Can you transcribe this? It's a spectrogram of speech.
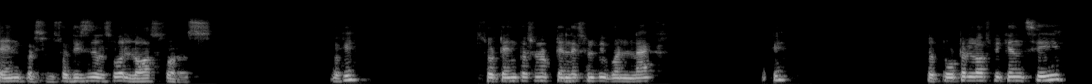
10%. So this is also a loss for us. Okay. So 10% of 10 lakhs will be 1 lakh. Okay. So total loss we can say,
